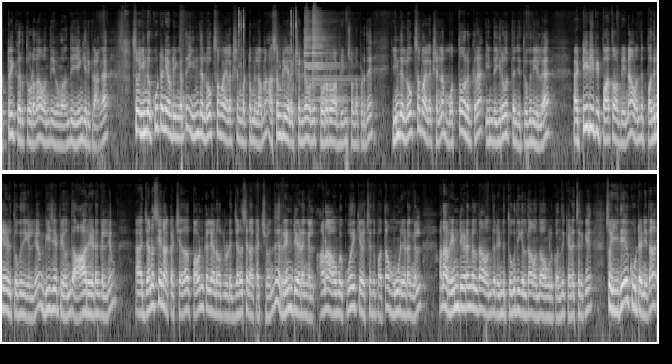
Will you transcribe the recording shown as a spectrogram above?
ஒற்றை கருத்தோடு தான் வந்து இவங்க வந்து இயங்கியிருக்கிறாங்க. ஸோ இந்த கூட்டணி அப்படிங்கிறது இந்த லோக்சபா எலெக்ஷன் மட்டும் இல்லாமல் அசெம்பிளி எலெக்ஷன்லேயும் வந்து தொடரும் அப்படின்னு சொல்லப்படுது. இந்த லோக்சபா எலெக்ஷனில் மொத்தம் இருக்கிற இந்த இருபத்தஞ்சு தொகுதியில் டிடிபி பார்த்தோம் அப்படின்னா வந்து பதினேழு தொகுதிகள்லையும் பிஜேபி வந்து ஆறு இடங்கள்லையும் ஜனசேனா கட்சி அதாவது பவன் கல்யாண் அவர்களுடைய ஜனசேனா கட்சி வந்து ரெண்டு இடங்கள். ஆனால் அவங்க கோரிக்கை வச்சது பார்த்தா மூணு இடங்கள். ஆனால் ரெண்டு இடங்கள் தான் வந்து ரெண்டு தொகுதிகள் தான் வந்து அவங்களுக்கு வந்து கிடச்சிருக்கு. ஸோ இதே கூட்டணி தான்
